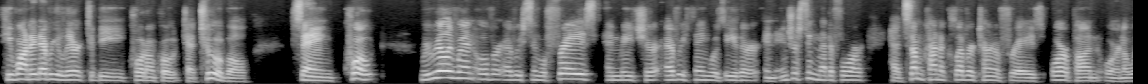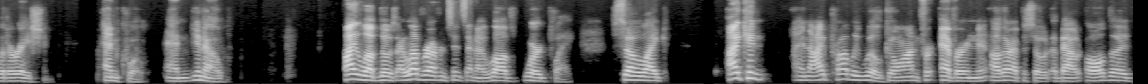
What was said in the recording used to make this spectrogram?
he wanted every lyric to be quote unquote tattooable, saying, quote, we really went over every single phrase and made sure everything was either an interesting metaphor, had some kind of clever turn of phrase, or a pun or an alliteration. End quote. And you know, I love those. I love references and I love wordplay. So like I can and I probably will go on forever in another episode about all the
